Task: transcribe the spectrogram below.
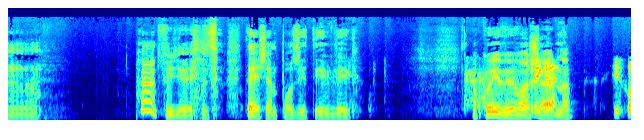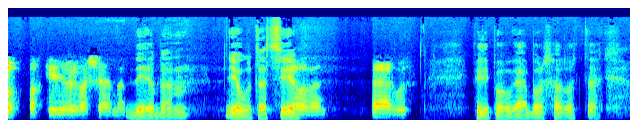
Mm. Hát figyelj, ez teljesen pozitív vég. Akkor jövő vasárnap. Jó, oké, jövő vasárnap. Délben. Jó utat, szia! Jó van. Szervusz! Filipov Gábor hallották.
